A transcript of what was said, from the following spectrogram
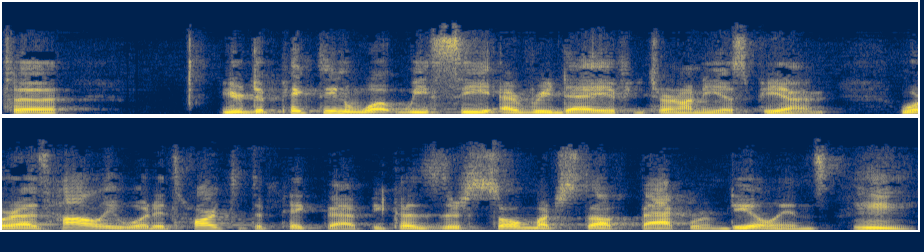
to you're depicting what we see every day if you turn on ESPN. Whereas Hollywood, it's hard to depict that because there's so much stuff, backroom dealings, Mm.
